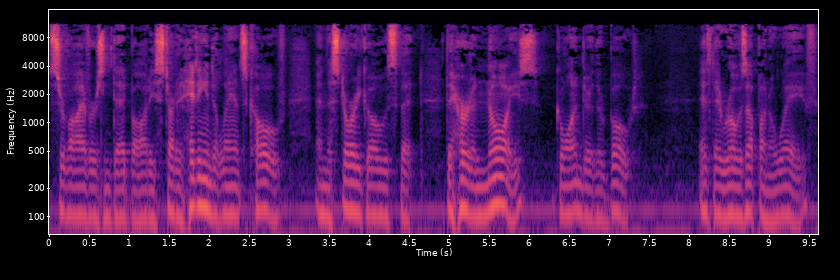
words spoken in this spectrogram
survivors and dead bodies, started heading into Lance Cove. And the story goes that they heard a noise go under their boat as they rose up on a wave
